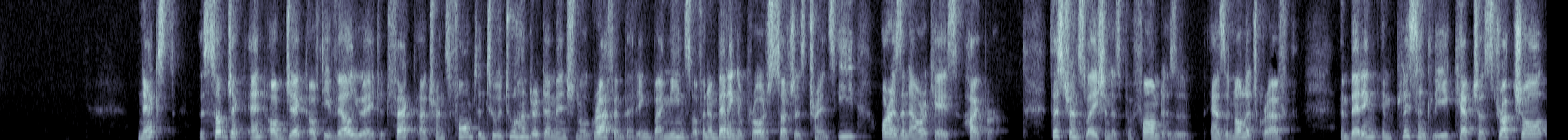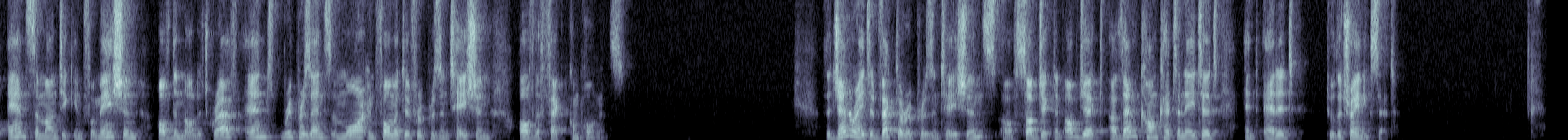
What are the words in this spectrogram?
Next, the subject and object of the evaluated fact are transformed into a 200-dimensional graph embedding by means of an embedding approach such as TransE or as in our case, HypER. This translation is performed as a, as a knowledge graph. Embedding implicitly captures structural and semantic information of the knowledge graph and represents a more informative representation of the fact components. The generated vector representations of subject and object are then concatenated and added to the training set.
